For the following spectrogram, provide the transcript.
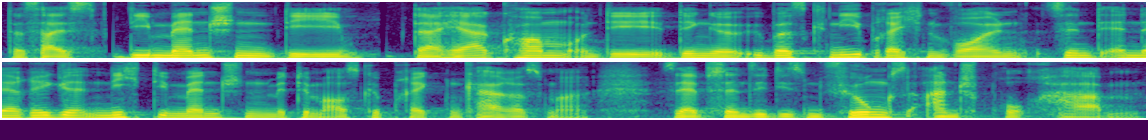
Das heißt, die Menschen, die daherkommen und die Dinge übers Knie brechen wollen, sind in der Regel nicht die Menschen mit dem ausgeprägten Charisma, selbst wenn sie diesen Führungsanspruch haben.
